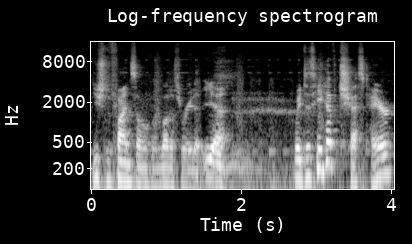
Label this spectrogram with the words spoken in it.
You should find some of them. Let us read it. Yeah. Wait, does he have chest hair?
